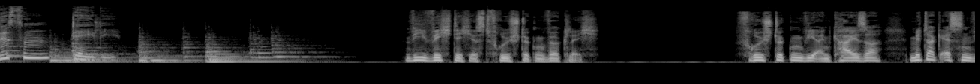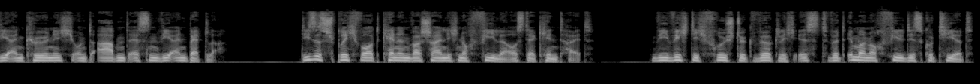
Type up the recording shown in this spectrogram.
Wissen Daily. Wie wichtig ist Frühstücken wirklich? Frühstücken wie ein Kaiser, Mittagessen wie ein König und Abendessen wie ein Bettler. Dieses Sprichwort kennen wahrscheinlich noch viele aus der Kindheit. Wie wichtig Frühstück wirklich ist, wird immer noch viel diskutiert,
